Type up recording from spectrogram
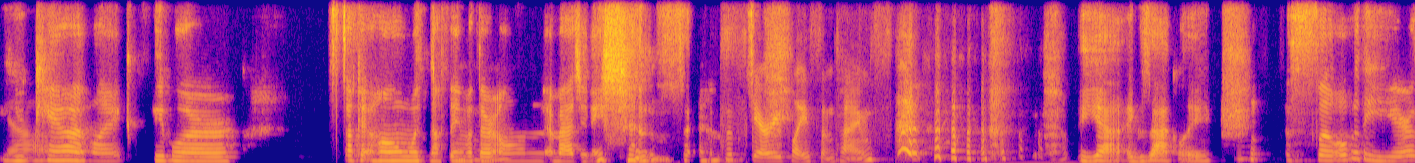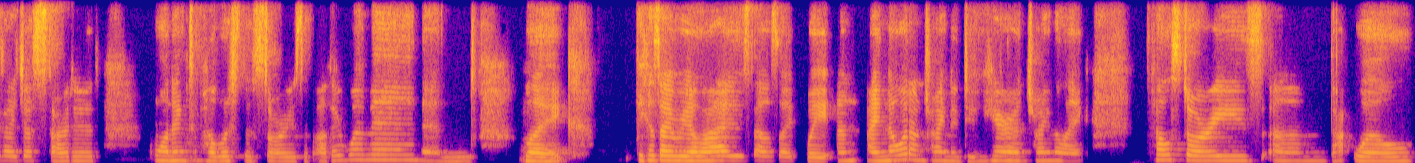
Yeah. You can't like people are stuck at home with nothing mm-hmm. but their mm-hmm. own imaginations. it's a scary place sometimes. yeah, exactly. so over the years, I just started wanting to publish the stories of other women and like because I realized I was like, wait, I'm, i know what I'm trying to do here. I'm trying to like tell stories um, that will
